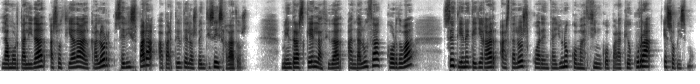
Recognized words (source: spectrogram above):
la mortalidad asociada al calor se dispara a partir de los 26 grados, mientras que en la ciudad andaluza, Córdoba, se tiene que llegar hasta los 41,5 para que ocurra eso mismo.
